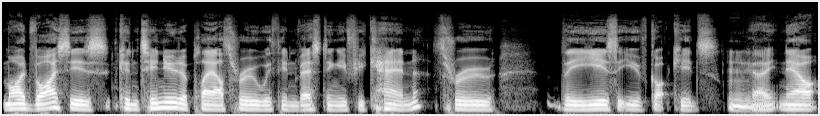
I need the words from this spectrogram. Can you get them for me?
My advice is continue to plow through with investing if you can through the years that you've got kids. Okay. Now,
